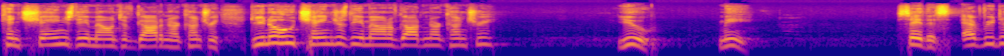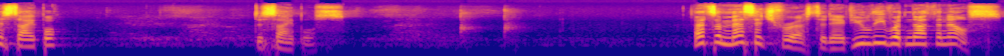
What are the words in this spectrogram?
can change the amount of God in our country. Do you know who changes the amount of God in our country? You, me. Say this every disciple, every disciple. disciples. That's a message for us today. If you leave with nothing else,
